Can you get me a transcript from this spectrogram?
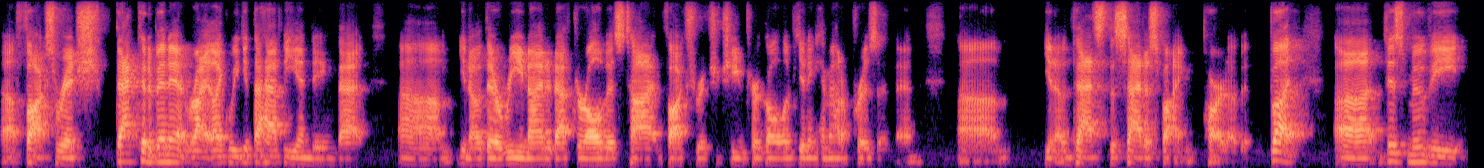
uh, Fox Rich, that could have been it, right? Like we get the happy ending that um, you know, they're reunited after all this time. Fox Rich achieved her goal of getting him out of prison, and um, you know that's the satisfying part of it. But uh, this movie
